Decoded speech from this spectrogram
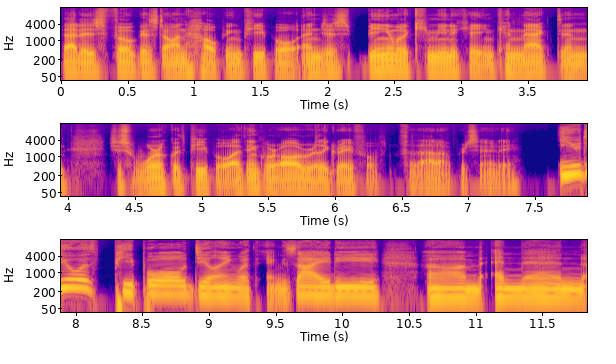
that is focused on helping people and just being able to communicate and connect and just work with people. I think we're all really grateful for that opportunity you deal with people dealing with anxiety um, and then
